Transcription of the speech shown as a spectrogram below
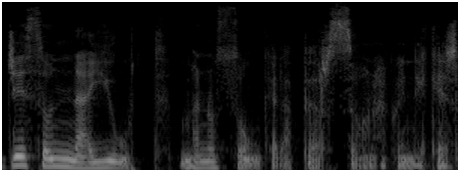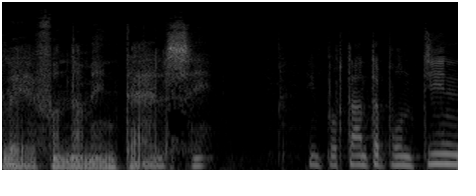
Io sono un aiuto, ma non sono che la persona, quindi che è fondamentale, sì importante puntin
